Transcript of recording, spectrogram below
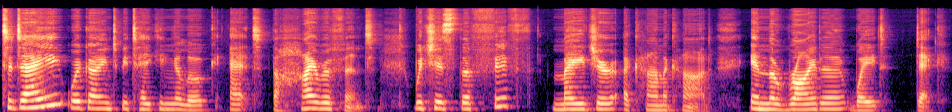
Today we're going to be taking a look at the Hierophant, which is the fifth major arcana card in the Rider-Waite deck.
